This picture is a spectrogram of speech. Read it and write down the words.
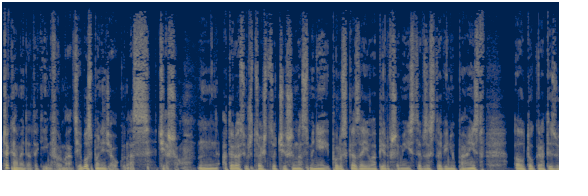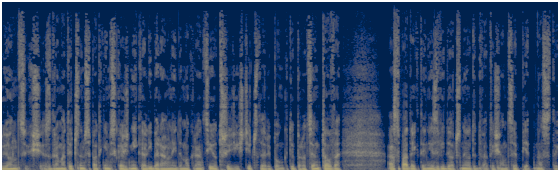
czekamy na takie informacje, bo z poniedziałku nas cieszą. Mm, a teraz już coś, co cieszy nas mniej. Polska zajęła pierwsze miejsce w zestawieniu państw autokratyzujących się z dramatycznym spadkiem wskaźnika liberalnej demokracji o 34 punkty procentowe. A spadek ten jest widoczny od 2015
